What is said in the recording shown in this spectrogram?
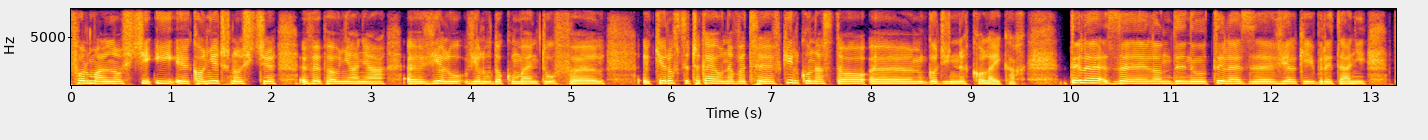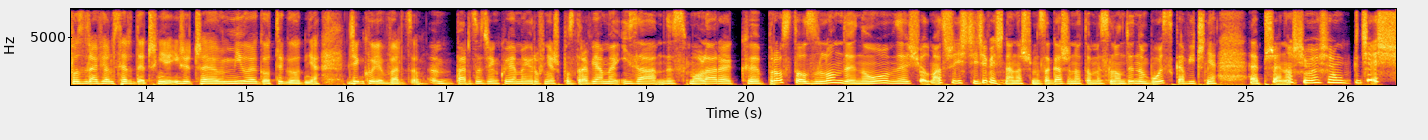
formalności i e, konieczność wypełniania e, wielu, wielu dokumentów. E, kierowcy czekają nawet w kilkunasto godzinnych kolejkach. Tyle z Londynu, tyle z Wielkiej Brytanii. Pozdrawiam serdecznie i życzę miłego tygodnia. Dziękuję bardzo. Bardzo dziękujemy i również pozdrawiamy Iza Smolarek prosto z Londynu. 7.39 na naszym zegarze, no to my z Londynu błyskawicznie przenosimy się gdzieś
